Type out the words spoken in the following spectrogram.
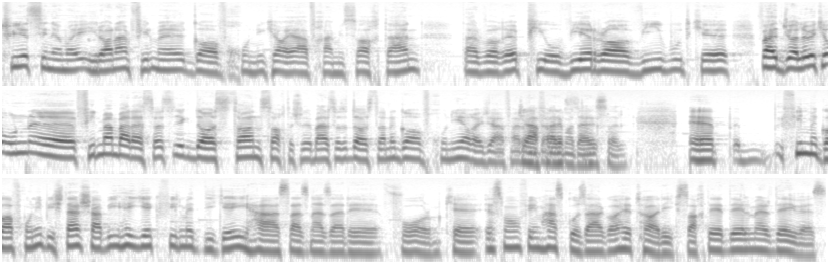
توی سینمای ایران هم فیلم گاوخونی که آقای افخمی ساختن در واقع پیووی راوی بود که و جالبه که اون فیلم هم بر اساس یک داستان ساخته شده بر اساس داستان گاوخونی آقای جعفر جعفر مدرس فیلم گافخونی بیشتر شبیه یک فیلم دیگه ای هست از نظر فرم که اسم اون فیلم هست گذرگاه تاریک ساخته دلمر دیوز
